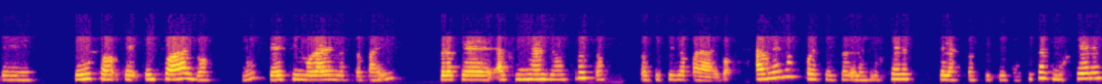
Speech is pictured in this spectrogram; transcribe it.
que, que, hizo algo que es inmoral en nuestro país, pero que al final dio un fruto o se sirvió para algo. Hablemos, por ejemplo, de las mujeres de las prostitutas, esas mujeres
